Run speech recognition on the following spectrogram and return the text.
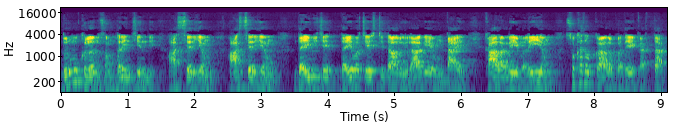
దుర్ముఖులను సంహరించింది. ఆశ్చర్యం ఆశ్చర్యం. దైవిచే దైవచేష్టితాలు ఇలాగే ఉంటాయి. కాలమే బలీయం. సుఖదుఖాలు పదే కర్త.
